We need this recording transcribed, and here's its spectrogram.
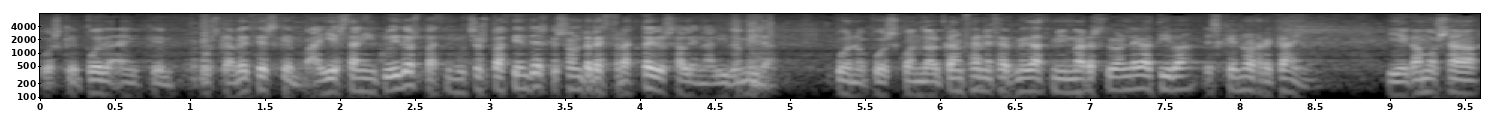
pues que, pues que a veces que ahí están incluidos muchos pacientes que son refractarios a la enalidomida. Bueno, pues cuando alcanzan enfermedad mínima residual negativa es que no recaen. Y llegamos a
